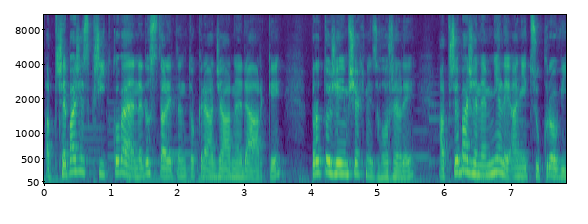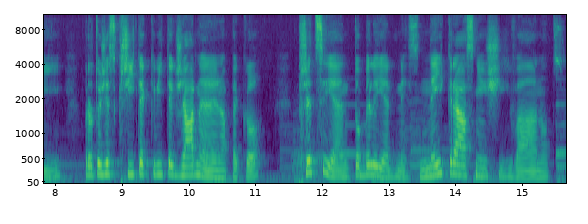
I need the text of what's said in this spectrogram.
A třeba, že skřítkové nedostali tentokrát žádné dárky, protože jim všechny zhořely, a třeba, že neměli ani cukroví, protože skřítek kvítek žádné nenapekl, přeci jen to byly jedny z nejkrásnějších Vánoc.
